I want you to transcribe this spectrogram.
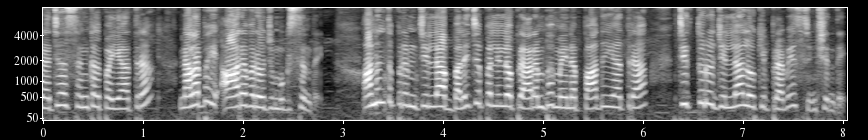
ప్రజా సంకల్ప యాత్ర నలభై ఆరవ రోజు ముగిసింది. అనంతపురం జిల్లా బలిజపల్లిలో ప్రారంభమైన పాదయాత్ర చిత్తూరు జిల్లాలోకి ప్రవేశించింది.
